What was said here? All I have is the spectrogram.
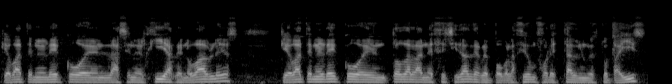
que va a tener eco en las energías renovables que va a tener eco en toda la necesidad de repoblación forestal en nuestro país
